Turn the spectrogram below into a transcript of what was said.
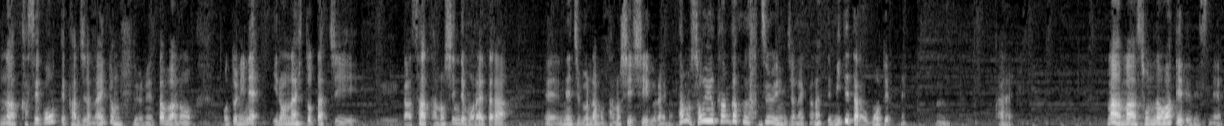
な、稼ごうって感じじゃないと思うんだよね。多分あの、本当にね、いろんな人たちがさ、楽しんでもらえたら、えー、ね、自分らも楽しいし、ぐらいの、多分そういう感覚が強いんじゃないかなって見てたら思うけどね。うん。はい。まあまあ、そんなわけでですね、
